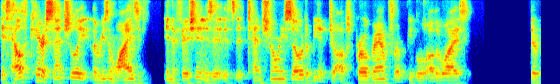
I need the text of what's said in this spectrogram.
is healthcare essentially the reason why is inefficient? Is it it's intentionally so to be a jobs program for people who otherwise they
